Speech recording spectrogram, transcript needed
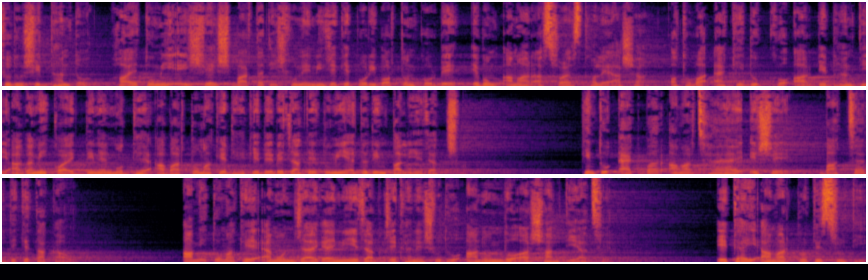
শুধু সিদ্ধান্ত, হয় তুমি এই শেষ বার্তাটি শুনে নিজেকে পরিবর্তন করবে এবং আমার আশ্রয়স্থলে আসা, অথবা একই দুঃখ আর বিভ্রান্তি আগামী কয়েকদিনের মধ্যে আবার তোমাকে ঢেকে দেবে যাতে তুমি এতদিন পালিয়ে যাচ্ছ। কিন্তু একবার আমার ছায়ায় এসে বাচ্চার দিকে তাকাও। আমি তোমাকে এমন জায়গায় নিয়ে যাব যেখানে শুধু আনন্দ আর শান্তি আছে। এটাই আমার প্রতিশ্রুতি।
